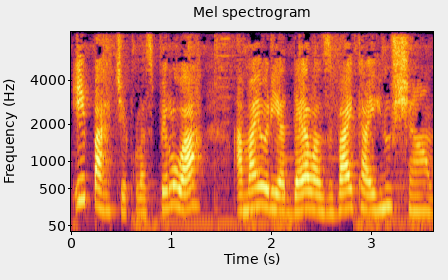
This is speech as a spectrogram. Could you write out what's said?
e partículas pelo ar, a maioria delas vai cair no chão.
